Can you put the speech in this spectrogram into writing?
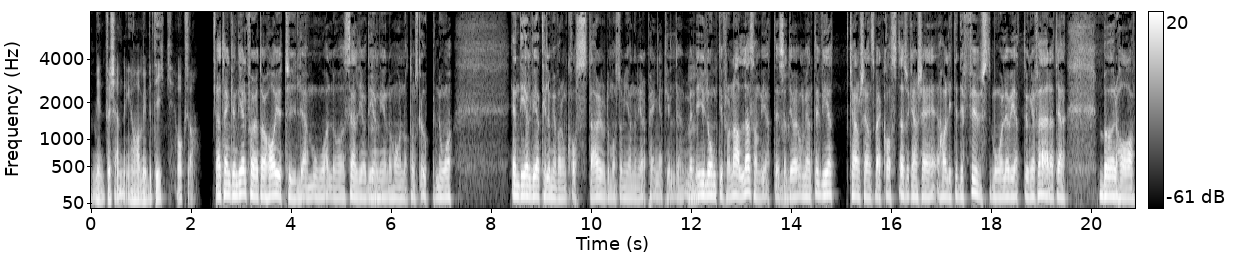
min försäljning och ha min butik också. Jag tänker en del företag har ju tydliga mål och säljavdelningen, mm. de har något de ska uppnå. En del vet till och med vad de kostar och då måste de generera pengar till det. Men mm. det är ju långt ifrån alla som vet det. Så mm. jag, om jag inte vet kanske ens vad jag kostar så kanske jag har lite diffust mål. Jag vet ungefär att jag bör ha,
